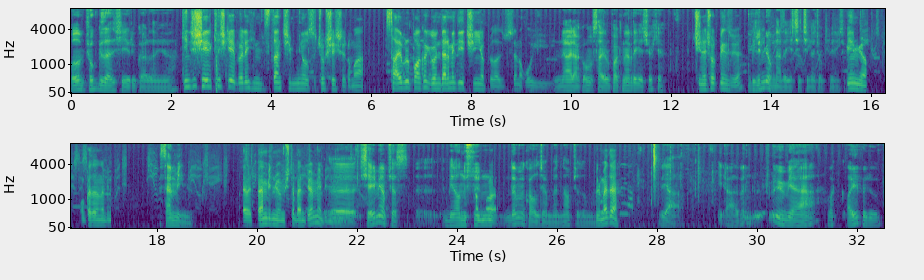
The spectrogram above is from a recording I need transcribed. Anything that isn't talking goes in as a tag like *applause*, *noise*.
Oğlum çok güzel şehir yukarıdan ya. İkinci şehir keşke böyle Hindistan çimliği olsa çok şaşırırım ha. Cyberpunk'a gönderme diye Çin yapıyorlar düşünsene. Oy. Ne alaka oğlum Cyberpunk nerede geçiyor ki? Çin'e çok benziyor. Bilinmiyor mu nerede geçiyor Çin'e çok benziyor. Bilmiyorum. O kadarını bilmiyorum. Sen bilmiyorsun. Evet ben bilmiyorum işte ben diyorum ya bilmiyorum. Ee, şey mi yapacağız? Ee, binanın üstünde mi kalacağım ben? Ne yapacağız ama? Bilme de. Ya ya ben ölürüm ya. Bak ayıp ediyorum.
